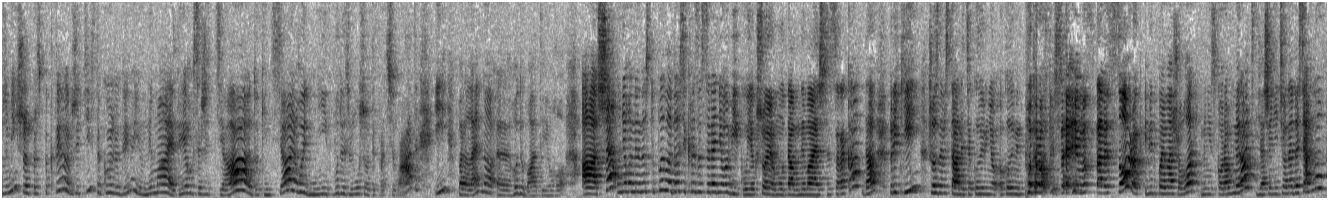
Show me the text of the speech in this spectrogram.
зрозумій, що перспективи в житті з такою людиною немає. Ти його все життя до кінця його днів будеш змушувати працювати і паралельно е, годувати його. А ще у нього не наступила досі криза середнього віку, якщо йому там немає ще 40, да? прикинь, що з ним станеться, коли він, коли він подоросліше, йому стане 40, і він пойме, що от мені скоро вмирать, я ще нічого не досягнув.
